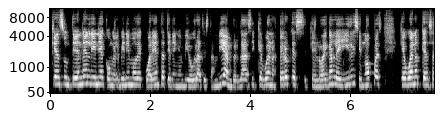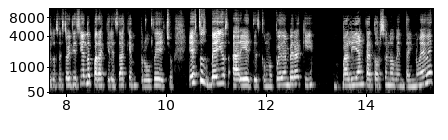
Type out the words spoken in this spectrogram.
que en su tienda en línea con el mínimo de 40 tienen envío gratis también, ¿verdad? Así que bueno, espero que, que lo hayan leído y si no, pues qué bueno que se los estoy diciendo para que le saquen provecho. Estos bellos aretes, como pueden ver aquí, valían $14.99,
